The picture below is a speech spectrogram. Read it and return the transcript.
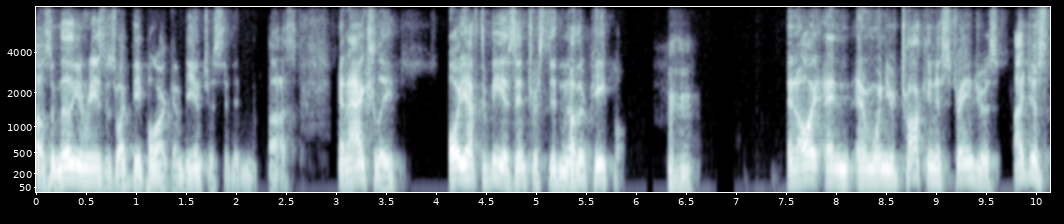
a million reasons why people aren't going to be interested in us. And actually, all you have to be is interested in other people. Mm-hmm. And all and and when you're talking to strangers, I just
